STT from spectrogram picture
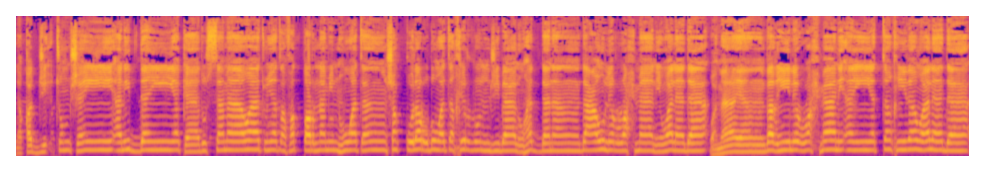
لقد جئتم شيئا إدا يكاد السماوات يتفطرن منه وتنشق الأرض وتخر الجبال هدنا دعوا للرحمن ولدا وما ينبغي للرحمن أن يتخذ ولدا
